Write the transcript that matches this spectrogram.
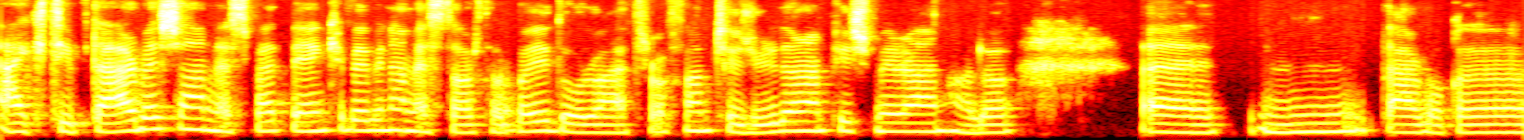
اکتیو تر بشم نسبت به اینکه ببینم استارتاپ های دور و اطرافم چجوری دارن پیش میرن. حالا در واقع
